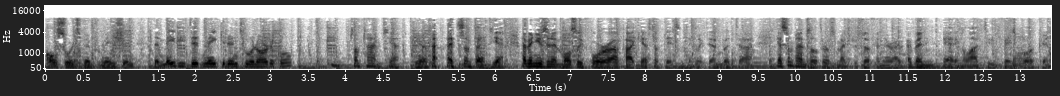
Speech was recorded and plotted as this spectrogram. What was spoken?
all sorts of information that maybe didn't make it into an article. Sometimes, yeah. Yeah. sometimes, yeah. I've been using it mostly for uh, podcast updates and things like that. But uh, yeah, sometimes I'll throw some extra stuff in there. I've, I've been adding a lot to Facebook and,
